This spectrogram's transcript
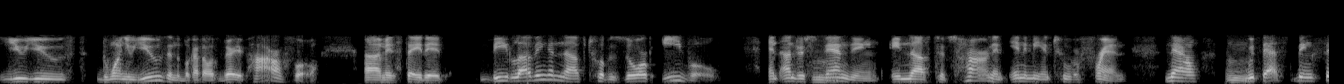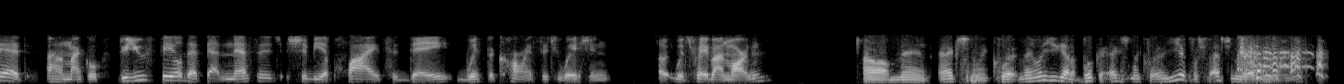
You used the one you used in the book. I thought was very powerful. Um, it stated, "Be loving enough to absorb evil, and understanding enough to turn an enemy into a friend." Now, Mm. with that being said, uh, Michael, do you feel that that message should be applied today with the current situation uh, with Trayvon Martin? Oh man, excellent quote, man. What do you got a book of excellent quote? You're a professional.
